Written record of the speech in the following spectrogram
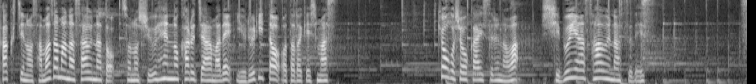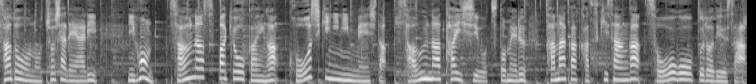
各地の様々なサウナとその周辺のカルチャーまでゆるりとお届けします今日ご紹介するのは渋谷サウナスです茶道の著者であり日本サウナスパ協会が公式に任命したサウナ大使を務める田中克樹さんが総合プロデューサ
